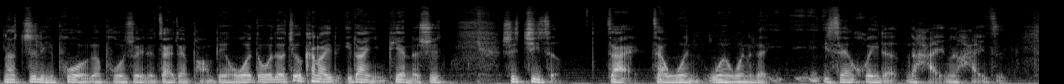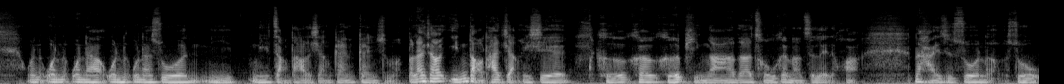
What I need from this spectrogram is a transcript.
那支离破的破碎的在在旁边，我我的就看到一一段影片的，是是记者。在在问问问那个一身灰的那孩那孩子，问问问他问问他说，你你长大了想干干什么？本来想要引导他讲一些和和和平啊的仇恨啊之类的话，那孩子说呢，说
